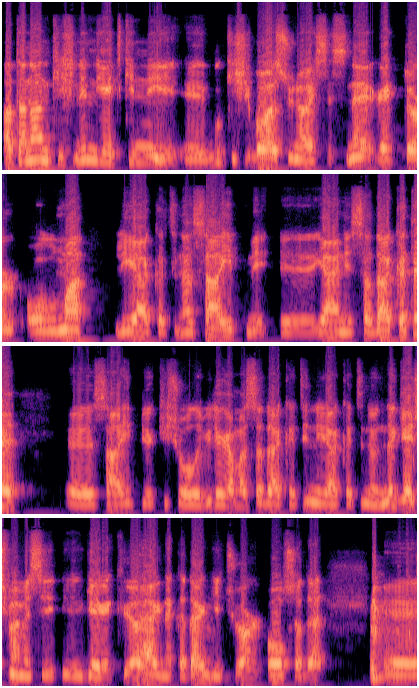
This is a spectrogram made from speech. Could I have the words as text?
atanan kişinin yetkinliği. E, bu kişi Boğaziçi Üniversitesi'ne rektör olma liyakatına sahip mi? E, yani sadakate e, sahip bir kişi olabilir ama sadakatin, liyakatin önüne geçmemesi e, gerekiyor. Her ne kadar geçiyor olsa da. E,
